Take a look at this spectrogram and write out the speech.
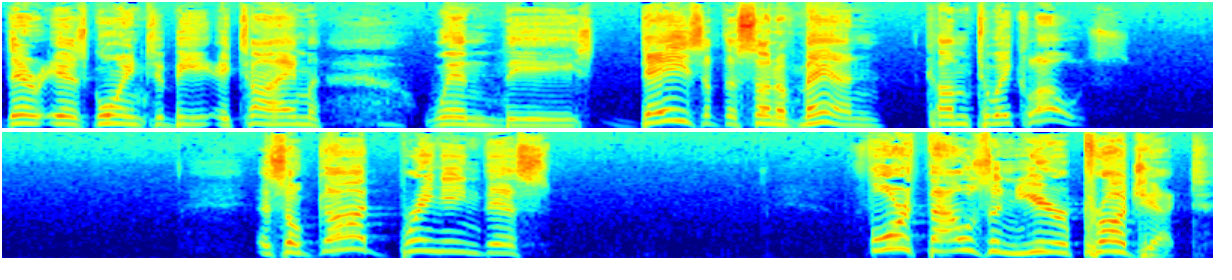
there is going to be a time when the days of the Son of Man come to a close. And so, God bringing this 4,000 year project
